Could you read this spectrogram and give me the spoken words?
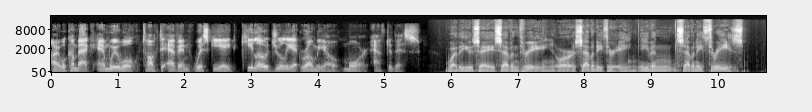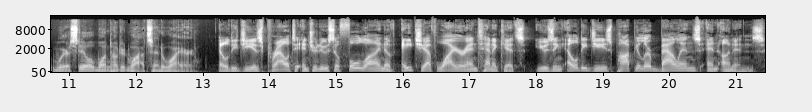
All right, we'll come back and we will talk to Evan, Whiskey 8 Kilo Juliet Romeo, more after this. Whether you say 73 or 73, even 73s, we're still 100 watts and a wire. LDG is proud to introduce a full line of HF wire antenna kits using LDG's popular Baluns and Ununs.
